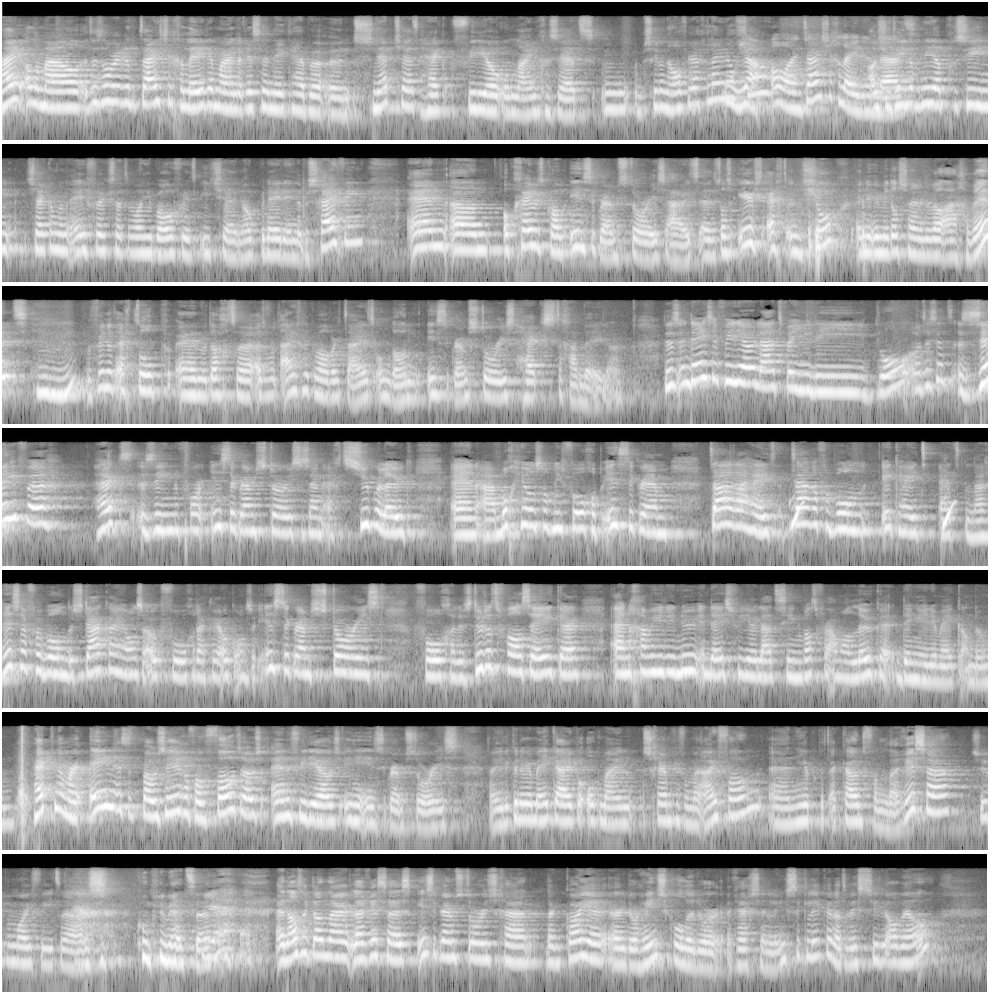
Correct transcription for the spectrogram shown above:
Hi allemaal, het is alweer een tijdje geleden, maar Larissa en ik hebben een Snapchat-hack video online gezet. Mm, Misschien een half jaar geleden of zo? ja, al een tijdje geleden Als je die nog niet hebt gezien, check hem dan even. Ik zet hem wel hierboven in het i'tje en ook beneden in de beschrijving. En ehm, op een gegeven moment kwam Instagram Stories uit. En het was eerst echt een shock. En nu inmiddels zijn we er wel aan gewend. Mhm. We vinden het echt top. En we dachten, het wordt eigenlijk wel weer tijd om dan Instagram Stories hacks te gaan delen. Dus in deze video laten we jullie, dol, wat is het, zeven hacks zien voor Instagram stories. Ze zijn echt super leuk. En eh, mocht je ons nog niet volgen op Instagram, Tara heet Tara Verbon. Ik heet het Larissa Verbon. Dus daar kan je ons ook volgen. Daar kun je ook onze Instagram stories volgen. Dus doe dat vooral zeker. En dan gaan we jullie nu in deze video laten zien wat voor allemaal leuke dingen je mee kan doen. Hack nummer 1 is het pauzeren van foto's en video's in je Instagram stories. Nou, jullie kunnen weer meekijken op mijn schermpje van mijn iPhone. En hier heb ik het account van Larissa. Super mooi voor je trouwens. Complimenten. En als ik dan naar Larissa's Instagram stories ga, dan kan je er doorheen scrollen door rechts en links te klikken. Dat wisten jullie al wel.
